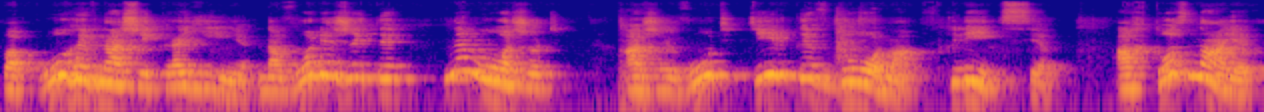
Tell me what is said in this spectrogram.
Папуги в нашій країні на волі жити не можуть, а живуть тільки вдома, в клітці. А хто знає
